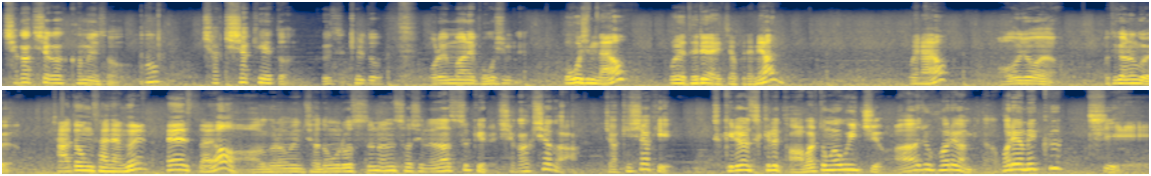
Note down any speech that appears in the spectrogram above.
차각차각 하면서 어? 샤키샤키 했던 그 스킬도 오랜만에 보고 싶네 보고 싶나요? 보여드려야죠. 그러면 보이나요? 어 좋아요 어떻게 하는 거예요? 자동 사냥을 했어요. 아 그러면 자동으로 쓰는 서신이나 스킬을 샤각샤각 샤키샤키 스킬이라는 스킬을 다 발동하고 있죠 아주 화려합니다 화려함의 극치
